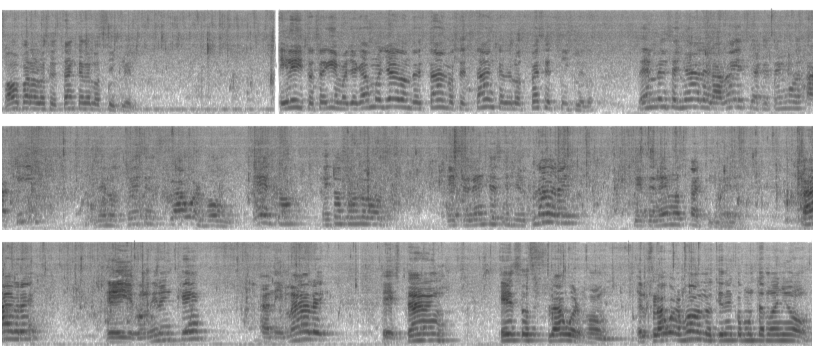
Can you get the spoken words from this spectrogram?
vamos para los estanques de los cíclidos. Y listo, seguimos. Llegamos ya donde están los estanques de los peces cíclidos. Déjenme enseñarles la bestia que tengo aquí de los peces Flower Home. Estos, estos son los excelentes ejemplares que tenemos aquí. Miren. Padre e hijo. Miren qué animales están esos flower home. El flower home no tiene como un tamaño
